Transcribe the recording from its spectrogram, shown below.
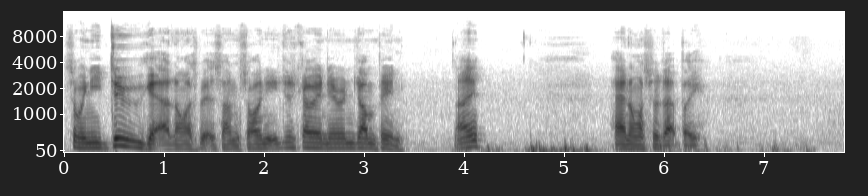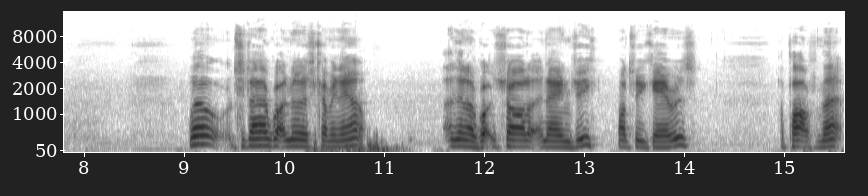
So when you do get a nice bit of sunshine, you just go in there and jump in. Eh? How nice would that be? Well, today I've got a nurse coming out, and then I've got Charlotte and Angie, my two carers. Apart from that,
